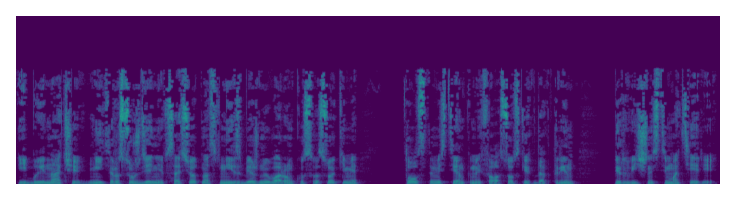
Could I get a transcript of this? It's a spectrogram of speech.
ибо иначе нить рассуждений всосет нас в неизбежную воронку с высокими, толстыми стенками философских доктрин первичности материи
